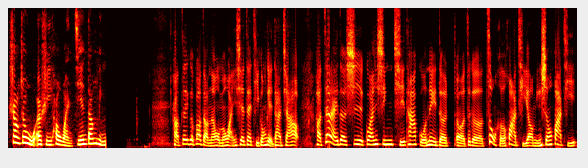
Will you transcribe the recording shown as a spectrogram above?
上周五二十一号晚间，当明。好，这个报道呢，我们晚一些再提供给大家哦。好，再来的是关心其他国内的呃这个综合话题哦，民生话题。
